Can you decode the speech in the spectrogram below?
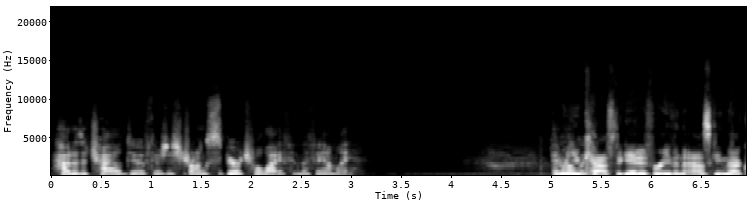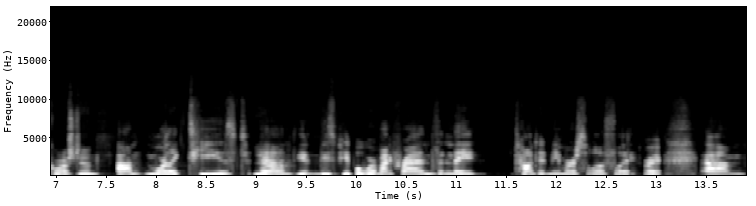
How does a child do if there's a strong spiritual life in the family? And were you castigated for even asking that question? Um, more like teased. Yeah. And you know, these people were my friends, and they taunted me mercilessly, right? Um,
